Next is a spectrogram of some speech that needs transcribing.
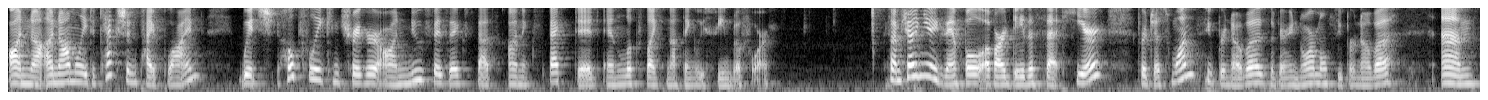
on anomaly detection pipeline, which hopefully can trigger on new physics that's unexpected and looks like nothing we've seen before. So I'm showing you an example of our data set here for just one supernova. It's a very normal supernova, um,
